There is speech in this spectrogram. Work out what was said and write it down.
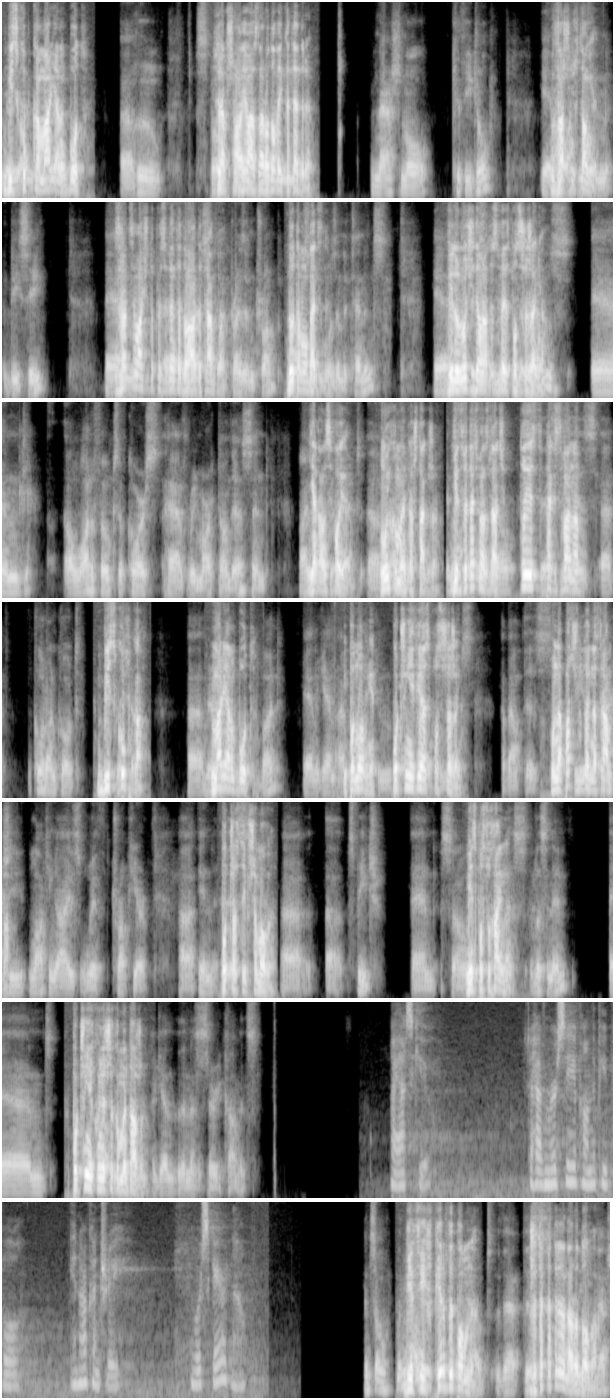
biskupka Marian Butt, która przemawiała z Narodowej Katedry w Waszyngtonie. Zwracała się do prezydenta Donalda Trumpa. Był Był tam obecny. Wielu ludzi dało na to swoje spostrzeżenia. Ja dam swoje. Mój komentarz także. Więc wydać wam znać, to jest tak zwana biskupka Marian Butt. I ponownie, poczynię wiele spostrzeżeń. Ona patrzy tutaj na Trumpa podczas tej przemowy. Więc posłuchajmy. Poczynię konieczne komentarze. I ask you to have mercy upon the people in our country who are scared now. Więc niech wpierw wypomnę, że ta katedra narodowa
